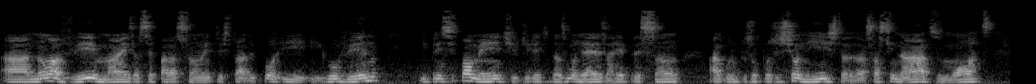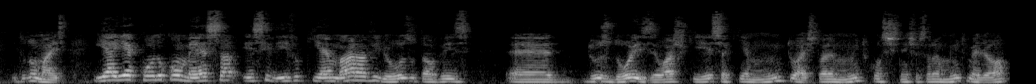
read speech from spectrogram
a não haver mais a separação entre Estado e, e, governo e principalmente o direito das mulheres, a repressão a grupos oposicionistas, assassinatos, mortes e tudo mais. E aí é quando começa esse livro que é maravilhoso, talvez é, dos dois, eu acho que esse aqui é muito, a história é muito consistente, a história é muito melhor,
